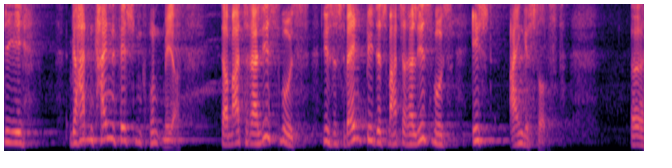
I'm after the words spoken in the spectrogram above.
Die, wir hatten keinen festen Grund mehr. Der Materialismus, dieses Weltbild des Materialismus ist eingestürzt. Äh,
